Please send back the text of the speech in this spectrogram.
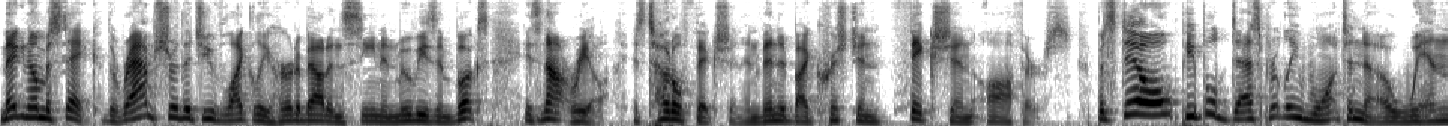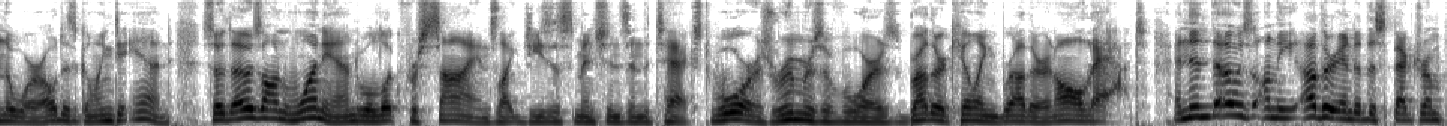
Make no mistake, the rapture that you've likely heard about and seen in movies and books is not real. It's total fiction, invented by Christian fiction authors. But still, people desperately want to know when the world is going to end. So, those on one end will look for signs like Jesus mentions in the text wars, rumors of wars, brother killing brother, and all that. And then those on the other end of the spectrum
